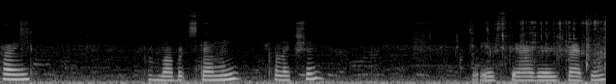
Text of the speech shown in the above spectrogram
kind from Robert Stanley collection. But yes, they are very fragile.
